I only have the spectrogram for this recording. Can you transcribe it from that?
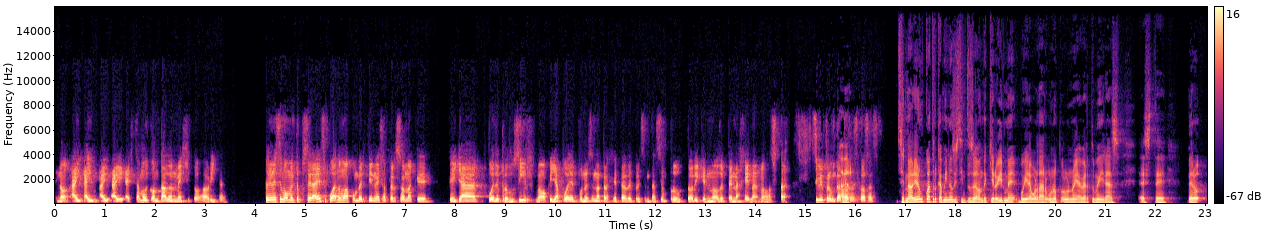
¿no? Hay, hay, hay, está muy contado en México ahorita. Pero en ese momento, pues era eso, ¿cuándo me voy a convertir en esa persona que, que ya puede producir, ¿no? Que ya puede ponerse una tarjeta de presentación productor y que no de pena ajena, ¿no? O sea, sí me preguntaste esas cosas. Se me abrieron cuatro caminos distintos de dónde quiero irme. Voy a ir a abordar uno por uno y a ver, tú me dirás, este, pero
